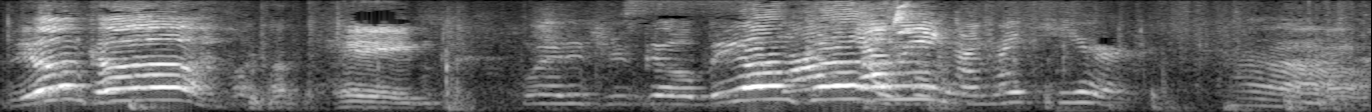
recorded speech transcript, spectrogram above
Bianca! What a pain. Where did you go, Stop Bianca? yelling, I'm right here. Ah.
